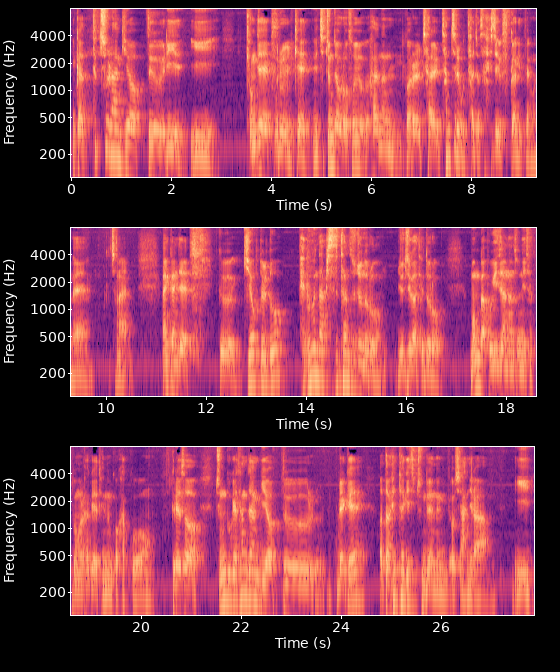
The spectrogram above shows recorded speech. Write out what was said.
그러니까 특출난 기업들이 이 경제 부를 이렇게 집중적으로 소유하는 거를 잘 참지를 못하죠 사회주의 국가기 때문에 그렇잖아요. 그러니까 이제 그 기업들도 대부분 다 비슷한 수준으로 유지가 되도록 뭔가 보이지 않는 손이 작동을 하게 되는 것 같고 그래서 중국의 상장 기업들에게 어떤 혜택이 집중되는 것이 아니라 이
